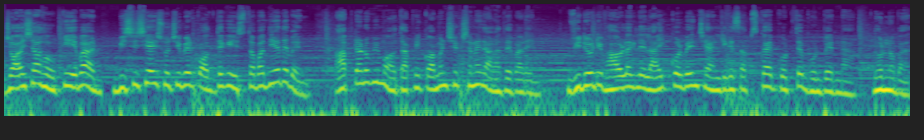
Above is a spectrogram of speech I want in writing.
জয় শাহ কি এবার বিসিসিআই সচিবের পদ থেকে ইস্তফা দিয়ে দেবেন? আপনার অভিমত আপনি কমেন্ট সেকশনে জানাতে পারেন। ভিডিওটি ভালো লাগলে লাইক করবেন, চ্যানেলটিকে সাবস্ক্রাইব করতে ভুলবেন না। ধন্যবাদ।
